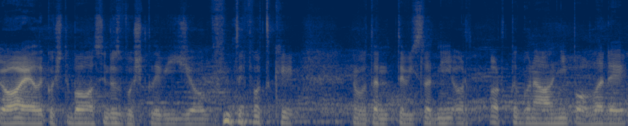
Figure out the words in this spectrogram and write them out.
jo, a jelikož to bylo vlastně dost vošklivý, že jo, ty fotky, nebo ten, ty výslední or, ortogonální pohledy,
